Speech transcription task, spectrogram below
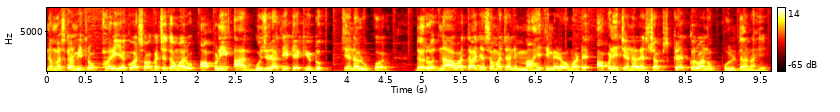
નમસ્કાર મિત્રો, ફરી એકવાર સ્વાગત છે તમારું આપણી આ ગુજરાતી ટેક યુટ્યુબ ચેનલ ઉપર. દરરોજના આવા તાજા સમાચારની માહિતી મેળવવા માટે આપણી ચેનલને સબસ્ક્રાઇબ કરવાનું ભૂલતા નહીં.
